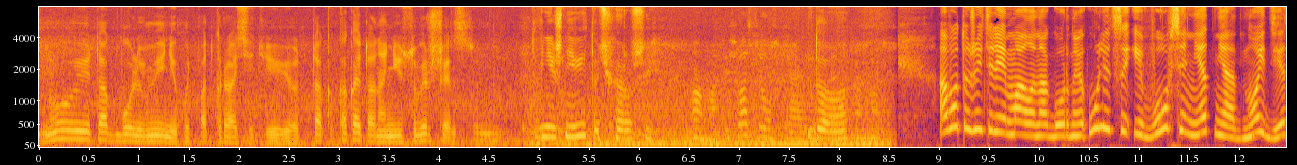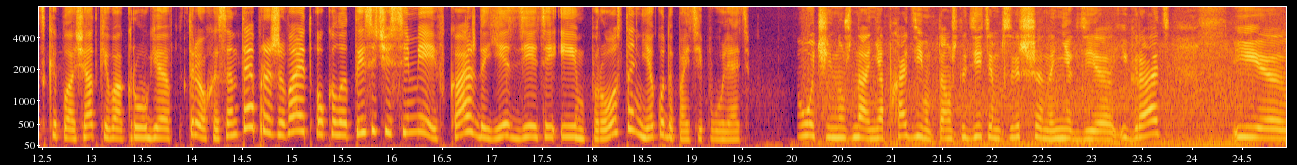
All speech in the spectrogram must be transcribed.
Ну и так более-менее хоть подкрасить ее. Так какая-то она несовершенственная. Внешний вид очень хороший. Ага, то есть вас все устраивает? Да. Ага. А вот у жителей Малонагорной улицы и вовсе нет ни одной детской площадки в округе. В трех СНТ проживает около тысячи семей, в каждой есть дети, и им просто некуда пойти погулять. Очень нужна, необходима, потому что детям совершенно негде играть. И,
